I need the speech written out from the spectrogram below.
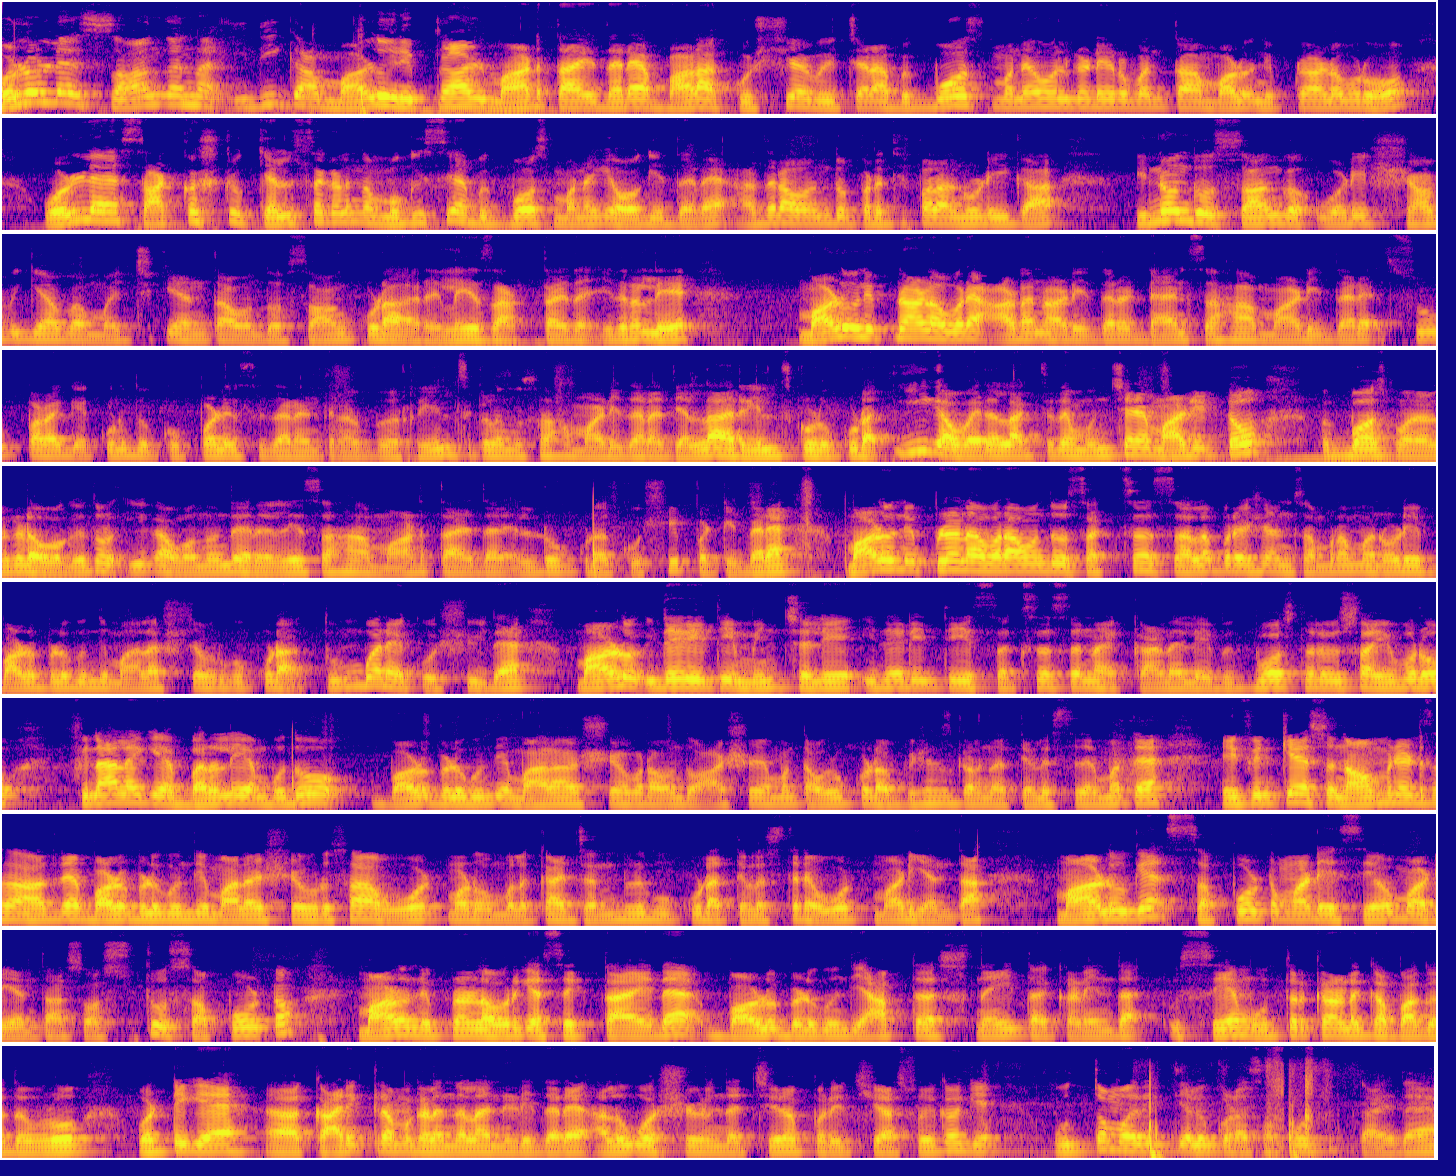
ಒಳ್ಳೊಳ್ಳೆ ಸಾಂಗನ್ನು ಇದೀಗ ಮಾಳು ನಿಪ್ನಾಳ್ ಮಾಡ್ತಾ ಇದ್ದಾರೆ. ಬಹಳ ಖುಷಿಯ ವಿಚಾರ. ಬಿಗ್ ಬಾಸ್ ಮನೆ ಒಳಗಡೆ ಇರುವಂಥ ಮಾಳು ನಿಪ್ನಾಳ್ ಅವರು ಒಳ್ಳೆ ಸಾಕಷ್ಟು ಕೆಲಸಗಳನ್ನು ಮುಗಿಸಿ ಬಿಗ್ ಬಾಸ್ ಮನೆಗೆ ಹೋಗಿದ್ದಾರೆ. ಅದರ ಒಂದು ಪ್ರತಿಫಲ ನೋಡಿ ಈಗ ಇನ್ನೊಂದು ಸಾಂಗ್ ಒಡಿ ಶಾವಿಗ್ಯಾವ ಮಜ್ಜಿಗೆ ಅಂತ ಒಂದು ಸಾಂಗ್ ಕೂಡ ರಿಲೀಸ್ ಆಗ್ತಾ ಇದೆ. ಇದರಲ್ಲಿ ಮಾಳು ನಿಪ್ನಾಳ್ ಅವರೇ ಹಾಡನ್ನು ಆಡಿದ್ದಾರೆ ಡ್ಯಾನ್ಸ್ ಸಹ ಮಾಡಿದ್ದಾರೆ ಸೂಪರ್ ಆಗಿ ಕುಣಿದು ಕುಪ್ಪಳಿಸಿದ್ದಾರೆ ಅಂತ ಹೇಳ್ಬೋದು. ರೀಲ್ಸ್ಗಳನ್ನು ಸಹ ಮಾಡಿದ್ದಾರೆ. ಅದೆಲ್ಲ ರೀಲ್ಸ್ಗಳು ಕೂಡ ಈಗ ವೈರಲ್ ಆಗ್ತಿದೆ. ಮುಂಚೆನೆ ಮಾಡಿಟ್ಟು ಬಿಗ್ ಬಾಸ್ ಮನೆ ಒಳಗಡೆ ಹೋಗಿದ್ರು. ಈಗ ಒಂದೊಂದೇ ರಿಲೀಸ್ ಸಹ ಮಾಡ್ತಾ ಇದ್ದಾರೆ. ಎಲ್ಲರೂ ಕೂಡ ಖುಷಿ ಪಟ್ಟಿದ್ದಾರೆ. ಮಾಳು ನಿಪ್ನಾಳ್ ಅವರ ಒಂದು ಸಕ್ಸಸ್ ಸೆಲೆಬ್ರೇಷನ್ ಸಂಭ್ರಮ ನೋಡಿ ಬಾಳು ಬೆಳಗುಂದಿ ಮಹಾಲಕ್ಷ್ಮಿ ಅವ್ರಿಗೂ ಕೂಡ ತುಂಬಾನೇ ಖುಷಿ ಇದೆ. ಮಾಳು ಇದೇ ರೀತಿ ಮಿಂಚಲಿ, ಇದೇ ರೀತಿ ಸಕ್ಸಸ್ ಅನ್ನ ಕಾಣಲಿ. ಬಿಗ್ ಬಾಸ್ ನಲ್ಲೂ ಸಹ ಇವರು ಫಿನಾಲೆಗೆ ಬರಲಿ ಎಂಬುದು ಬಾಳು ಬೆಳಗುಂದಿ ಮಹಾಲಕ್ಷ್ಮಿ ಅವರ ಒಂದು ಆಶಯ ಮತ್ತು ಅವರು ಕೂಡ ವಿಶಸ್ಗಳನ್ನ ತಿಳಿಸಿದ್ದಾರೆ ಮತ್ತೆ ಇಫ್ ಇನ್ ಕೇಸ್ ನಾಮಿನೇಟ್ ಸಹ ಆದರೆ ಬಾಳು ಬೆಳಗುಂದಿ ಮಾಲೇಶ್ ಅವರು ಸಹ ವೋಟ್ ಮಾಡುವ ಮೂಲಕ ಜನರಿಗೂ ಕೂಡ ತಿಳಿಸ್ತಾರೆ. ವೋಟ್ ಮಾಡಿ ಅಂತ. ಮಾಳುಗೆ ಸಪೋರ್ಟ್ ಮಾಡಿ ಸೇವ್ ಮಾಡಿ ಅಂತ. ಸೊ ಅಷ್ಟು ಸಪೋರ್ಟು ಮಾಳು ನಿಪ್ನಾಳ್ ಅವರಿಗೆ ಸಿಗ್ತಾ ಇದೆ. ಬಾಳು ಬೆಳಗುಂದಿ ಆಪ್ತ ಸ್ನೇಹಿತ ಕಡೆಯಿಂದ ಸೇಮ್ ಉತ್ತರ ಕರ್ನಾಟಕ ಭಾಗದವರು ಒಟ್ಟಿಗೆ ಕಾರ್ಯಕ್ರಮಗಳನ್ನೆಲ್ಲ ನೀಡಿದ್ದಾರೆ. ಹಲವು ವರ್ಷಗಳಿಂದ ಚಿರಪರಿಚಯ. ಸೊ ಹೀಗಾಗಿ ಉತ್ತಮ ರೀತಿಯಲ್ಲೂ ಕೂಡ ಸಪೋರ್ಟ್ ಸಿಗ್ತಾ ಇದೆ.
